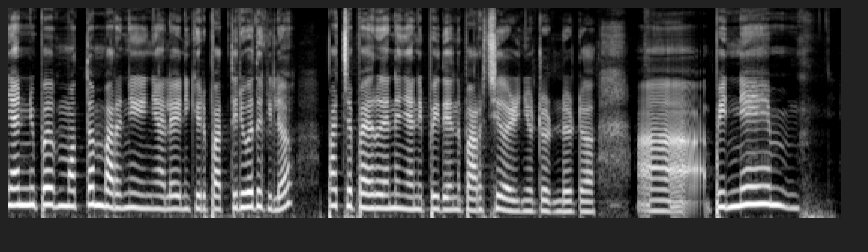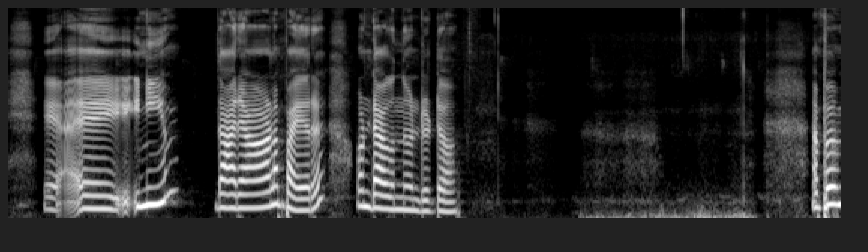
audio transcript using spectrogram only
ഞാനിപ്പോൾ മൊത്തം പറഞ്ഞു കഴിഞ്ഞാൽ എനിക്കൊരു പത്തിരുപത് കിലോ പച്ചപ്പയർ തന്നെ ഞാനിപ്പോൾ ഇതേന്ന് പറിച്ച് കഴിഞ്ഞിട്ടുണ്ട് കേട്ടോ. പിന്നെ ഇനിയും ധാരാളം പയർ ഉണ്ടാകുന്നുണ്ട് കേട്ടോ. അപ്പം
